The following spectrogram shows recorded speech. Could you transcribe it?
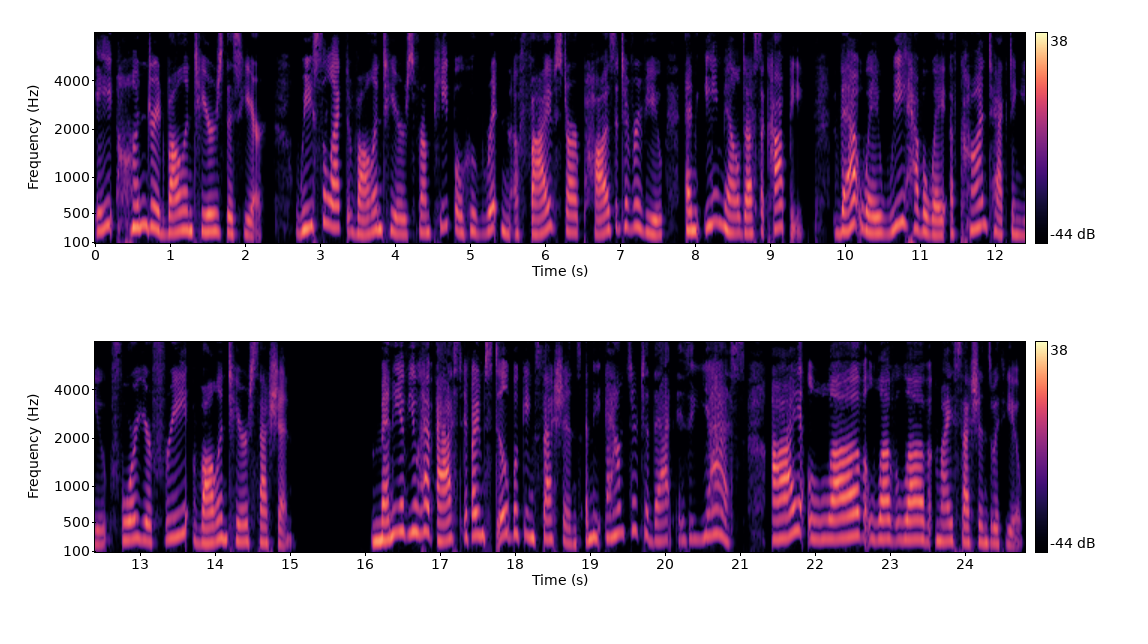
800 volunteers this year. We select volunteers from people who've written a five star positive review and emailed us a copy. That way we have a way of contacting you for your free volunteer session. Many of you have asked if I'm still booking sessions, and the answer to that is yes. I love, love, love my sessions with you.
